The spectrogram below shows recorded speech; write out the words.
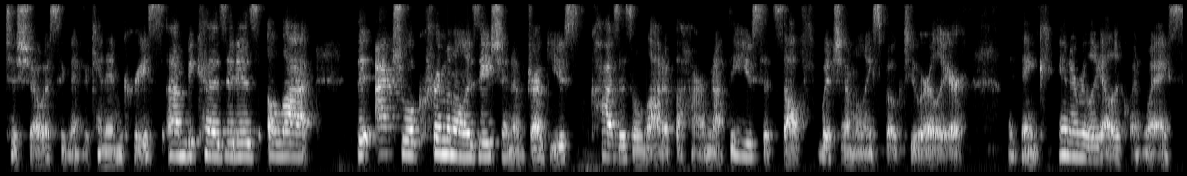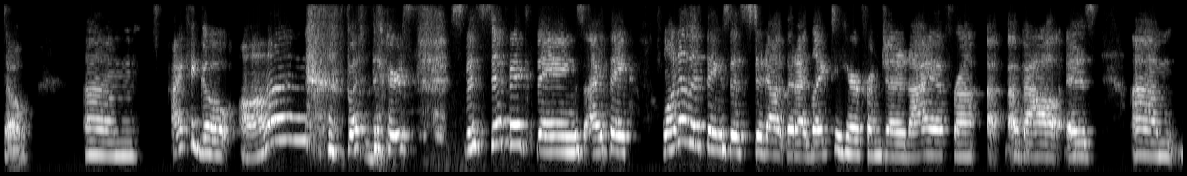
to show a significant increase um, because it is a lot the actual criminalization of drug use causes a lot of the harm, not the use itself, which Emily spoke to earlier, I think, in a really eloquent way. So um, I could go on, but mm-hmm. there's specific things. I think one of the things that stood out that I'd like to hear from Jedediah from, uh, about is um,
